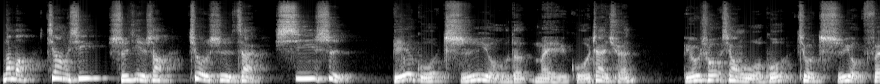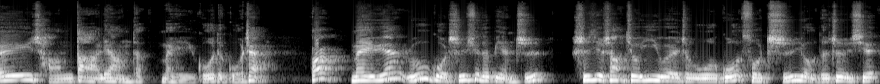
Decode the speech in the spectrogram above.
那么，降息实际上就是在稀释别国持有的美国债权。比如说，像我国就持有非常大量的美国的国债，而美元如果持续的贬值，实际上就意味着我国所持有的这些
